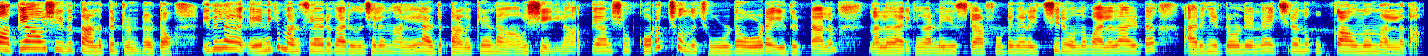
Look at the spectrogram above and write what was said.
അപ്പോൾ അത്യാവശ്യം ഇത് തണുത്തിട്ടുണ്ട് കേട്ടോ. ഇതിൽ എനിക്ക് മനസ്സിലായ ഒരു കാര്യം എന്ന് വെച്ചാൽ നല്ലതായിട്ട് തണുക്കേണ്ട ആവശ്യമില്ല. അത്യാവശ്യം കുറച്ചൊന്ന് ചൂടോടെ ഇതിട്ടാലും നല്ലതായിരിക്കും. കാരണം ഈ സ്റ്റാർ ഫ്രൂട്ട് ഞാൻ ഇച്ചിരി ഒന്ന് വലുതായിട്ട് അരിഞ്ഞിട്ടുകൊണ്ട് തന്നെ ഇച്ചിരി ഒന്ന് കുക്കാവുന്നത് നല്ലതാണ്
